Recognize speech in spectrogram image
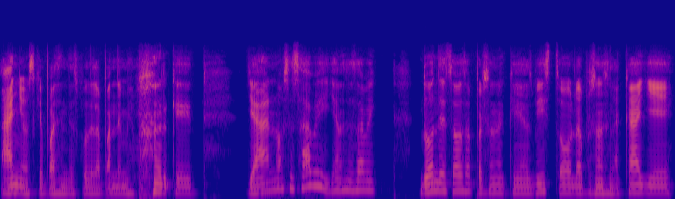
años que pasen después de la pandemia, porque ya no se sabe, ya no se sabe dónde estaba esa persona que has visto, las personas en la calle,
